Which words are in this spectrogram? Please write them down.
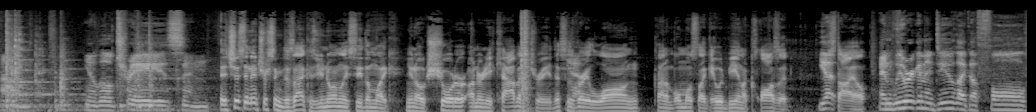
Um, you know, little trays and It's just an interesting design because you normally see them like you know shorter underneath cabinetry. This is Yeah. very long, kind of almost like it would be in a closet yeah. style. And we were gonna do like a full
